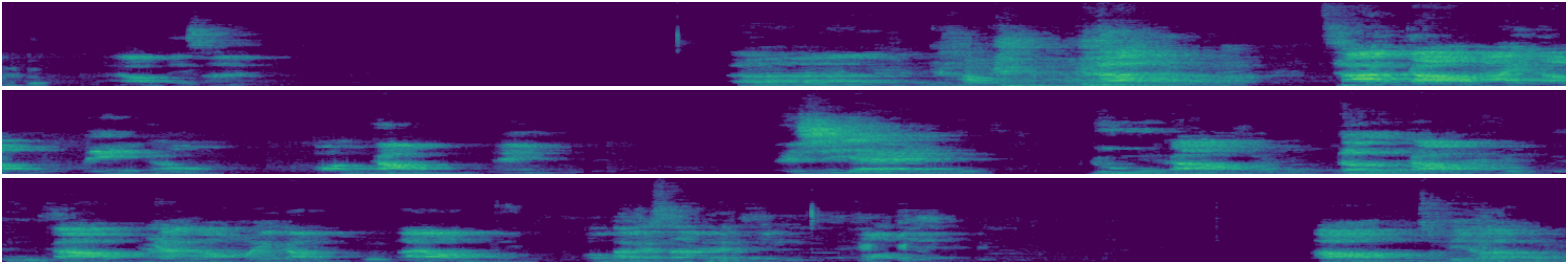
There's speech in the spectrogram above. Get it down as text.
来哦，第三个，呃，靠参教、爱教、迷教、狂教，诶。第四个，儒教、道教、佛教、仰教、会教。来哦，我大概三秒钟，好的。啊，准备好了。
